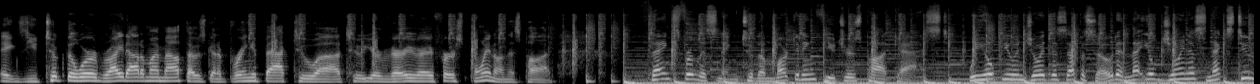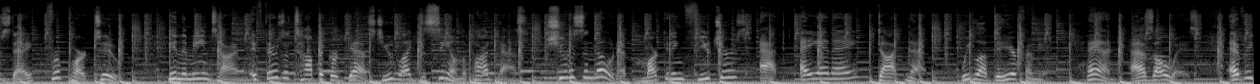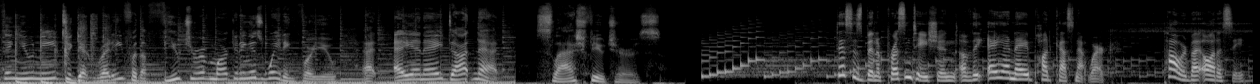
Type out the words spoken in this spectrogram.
You took the word right out of my mouth. I was going to bring it back to uh, to your very very first point on this pod. Thanks for listening to the Marketing Futures Podcast. We hope you enjoyed this episode and that you'll join us next Tuesday for part two. In the meantime, if there's a topic or guest you'd like to see on the podcast, shoot us a note at marketingfutures at ana.net. We'd love to hear from you. And as always, everything you need to get ready for the future of marketing is waiting for you at ana.net slash futures. This has been a presentation of the ANA Podcast Network powered by Odyssey.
